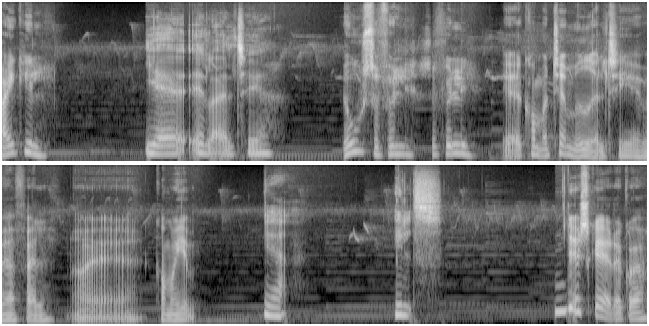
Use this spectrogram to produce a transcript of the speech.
Ejgil? Ja, eller Altea. Jo, selvfølgelig, selvfølgelig. Jeg kommer til at møde Althea i hvert fald, når jeg kommer hjem. Ja. Hils. Det skal jeg da gøre.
